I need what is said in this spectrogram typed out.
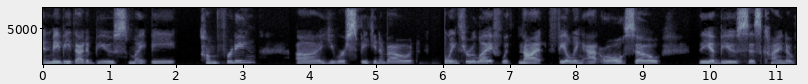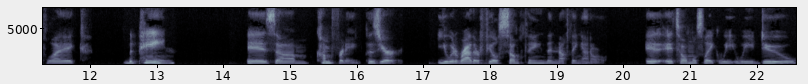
and maybe that abuse might be comforting. Uh, you were speaking about going through life with not feeling at all, so the abuse is kind of like the pain is um comforting because you're you would rather feel something than nothing at all. It, it's almost like we we do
